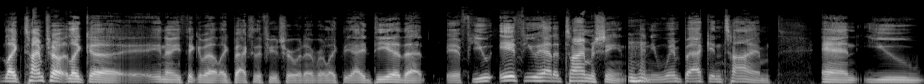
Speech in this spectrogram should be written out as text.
like time travel, like uh, you know, you think about like Back to the Future or whatever. Like the idea that if you if you had a time machine and you went back in time and you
